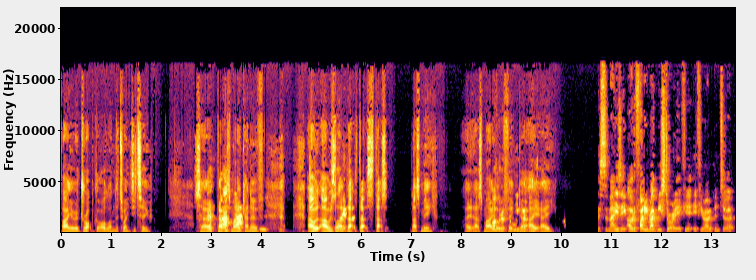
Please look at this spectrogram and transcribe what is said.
via a drop goal on the twenty-two. So that was my kind of. I, was- I was like, that's that's that's that's me. I, that's my little thing. I, I This is amazing. I got a funny rugby story if you if you're open to it.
